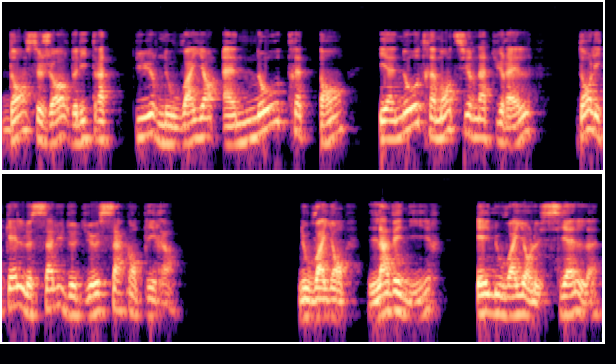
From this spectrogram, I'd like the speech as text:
dans ce genre de littérature, nous voyons un autre temps et un autre monde surnaturel dans lesquels le salut de Dieu s'accomplira. Nous voyons l'avenir et nous voyons le ciel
